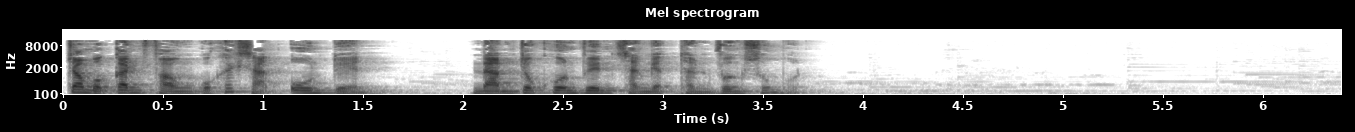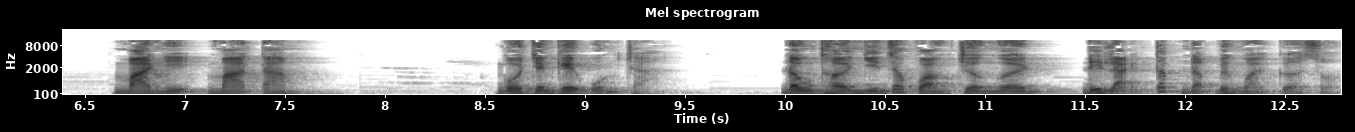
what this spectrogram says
Trong một căn phòng của khách sạn ôn tuyền, Nằm trong khuôn viên sàn nghiệp thần vương số 1 Ma nhị, ma tam, Ngồi trên ghế uống trà, Đồng thời nhìn ra quảng trường người Đi lại tấp nập bên ngoài cửa sổ.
